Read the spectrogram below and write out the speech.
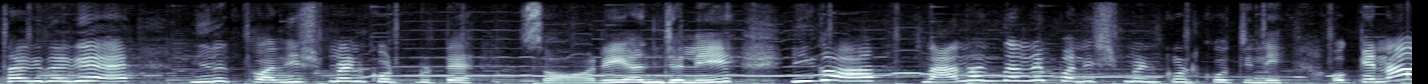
ಗೊತ್ತಾಗಿದಾಗೆ ನಿನಗೆ ಪನಿಷ್ಮೆಂಟ್ ಕೊಟ್ಬಿಟ್ಟೆ. ಸಾರಿ ಅಂಜಲಿ. ಈಗ ನಾನು ನಾನೇ ಪನಿಷ್ಮೆಂಟ್ ಕೊಟ್ಕೋತೀನಿ ಓಕೆನಾ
